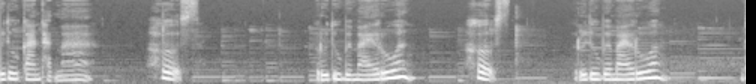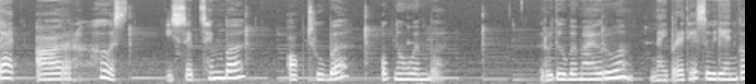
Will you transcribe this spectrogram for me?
ฤดูการถัดมา h ö s ฤดูใบไม้ร่วง h ö s ฤดูใบไม้ร่วง That are h ö s is September October och November ฤดูใบไม้ร่วง ในประเทศสวีเดนก็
